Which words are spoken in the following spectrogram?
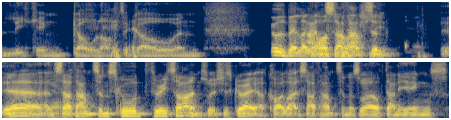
leaking goal after goal, and it was a bit like and Southampton. Yeah, yeah, and Southampton scored three times, which is great. I quite like Southampton as well. Danny Ings,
